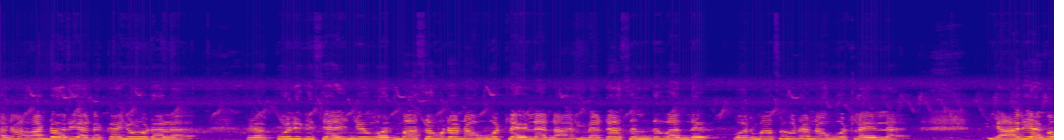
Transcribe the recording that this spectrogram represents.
ஆனால் ஆண்டவர் எனக்கு கையும் விடலை நான் கூலிக்கு செஞ்சு ஒரு மாதம் கூட நான் வீட்டில் இல்லை. நான் மெட்ராஸ்லேருந்து வந்து ஒரு மாதம் கூட நான் வீட்டில் இல்லை. யார் எங்கே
